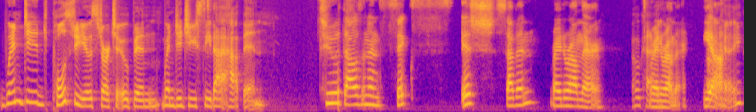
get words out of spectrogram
When did pole studios start to open? When did you see that happen? 2006 ish, seven, right around there. Okay. Right around there. Yeah. Okay.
